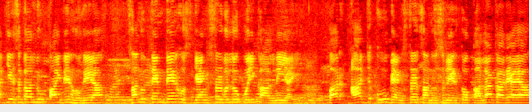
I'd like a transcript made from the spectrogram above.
ਅੱਜ ਇਸ ਗੱਲ ਨੂੰ 5 ਦਿਨ ਹੋ ਗਏ ਆ। ਸਾਨੂੰ 3 ਦਿਨ ਉਸ ਗੈਂਗਸਟਰ ਵੱਲੋਂ ਕੋਈ ਕਾਲ ਨਹੀਂ ਆਈ। ਪਰ ਅੱਜ ਉਹ ਗੈਂਗਸਟਰ ਸਾਨੂੰ ਸਵੇਰ ਤੋਂ ਕਾਲਾਂ ਕਰ ਰਿਹਾ ਆ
